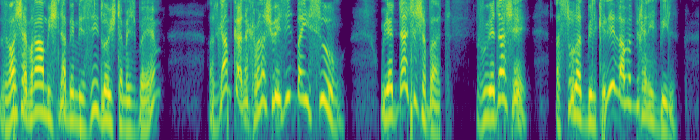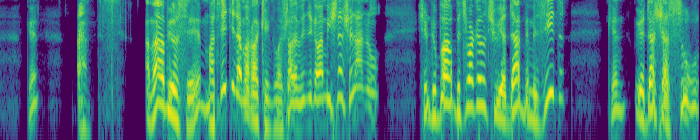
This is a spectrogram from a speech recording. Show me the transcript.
ומה שאמרה המשנה במזיד לא השתמש בהם, אז גם כאן הכוונה שהוא הזיד באיסור, הוא ידע ששבת, והוא ידע שאסור להטביל כלים ואף פי כן הטביל. כן? אמר רבי יוסי, מתניתי למראה כן, כלומר אפשר להבין את זה גם במשנה שלנו, שמדובר בצורה כזאת שהוא ידע במזיד, כן, הוא ידע שאסור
